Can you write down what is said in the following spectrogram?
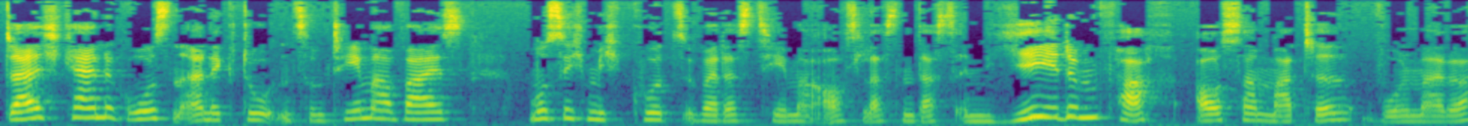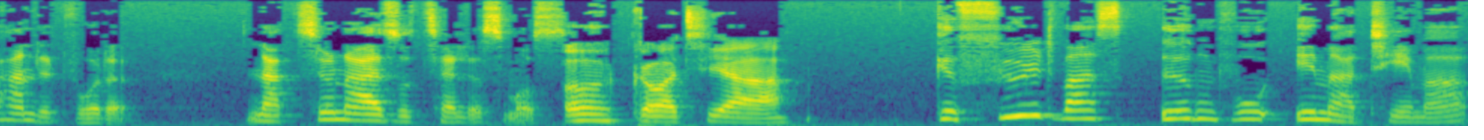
Da ich keine großen Anekdoten zum Thema weiß, muss ich mich kurz über das Thema auslassen, das in jedem Fach außer Mathe wohl mal behandelt wurde. Nationalsozialismus. Oh Gott, ja. Gefühlt war es irgendwo immer Thema.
